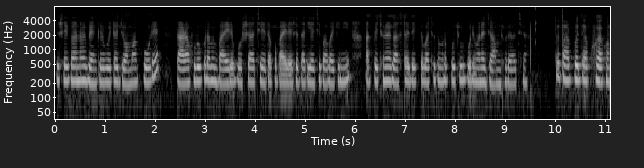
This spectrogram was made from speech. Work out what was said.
তো সেই কারণে আমি ব্যাংকের বইটা জমা করে তাড়াহুড়ো করে আমি বাইরে বসে আছি। এই দেখো, বাইরে এসে দাঁড়িয়ে আছি বাবাইকে নিয়ে। আর পেছনের গাছটায় দেখতে পাচ্ছ, তোমরা প্রচুর পরিমাণে জাম ধরে আছে। তো তারপরে দেখো এখন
